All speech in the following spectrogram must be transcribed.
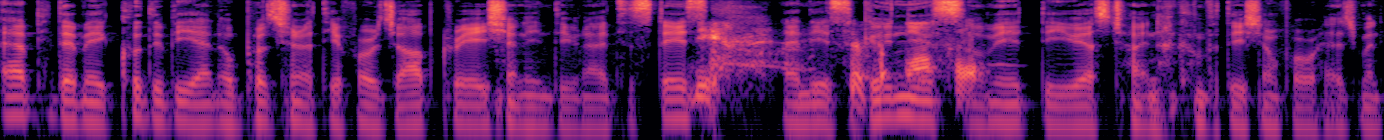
epidemic could be an opportunity for job creation in the United States, Yeah. and it's good news amid the U.S.-China competition for hegemony.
